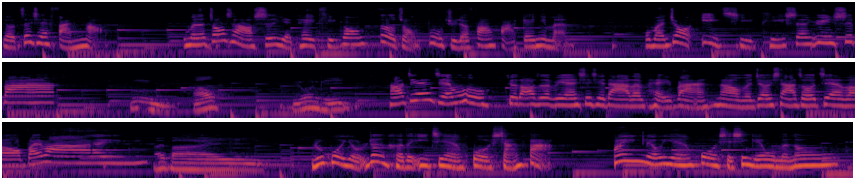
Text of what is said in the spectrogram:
有这些烦恼，我们的钟诚老师也可以提供各种布局的方法给你们，我们就一起提升运势吧。嗯，好，没问题。好，今天节目就到这边，谢谢大家的陪伴，那我们就下周见喽，拜拜，拜拜。如果有任何的意见或想法，欢迎留言或写信给我们哦。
